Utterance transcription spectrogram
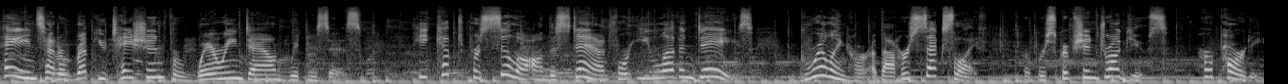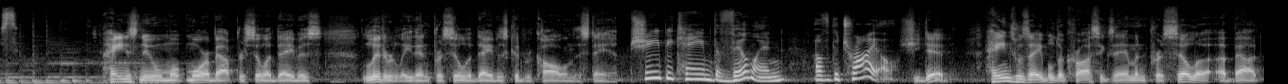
Haynes had a reputation for wearing down witnesses. He kept Priscilla on the stand for 11 days, grilling her about her sex life, her prescription drug use, her parties. Haynes knew mo- more about Priscilla Davis, literally, than Priscilla Davis could recall on the stand. She became the villain of the trial. She did. Haynes was able to cross examine Priscilla about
